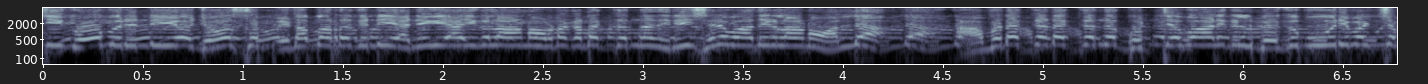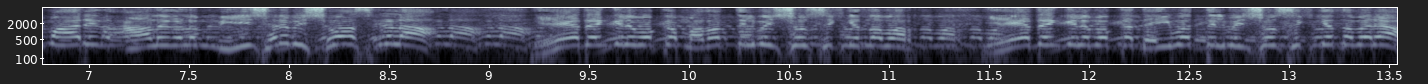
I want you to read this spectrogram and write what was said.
ടി ഗോപുരന്റെയോ ജോസഫ് ഇടപറകിന്റെയോ അനുയായികളാണോ അവിടെ കിടക്കുന്ന നിരീശ്വരവാദികളാണോ? അല്ല. അവിടെ കിടക്കുന്ന കുറ്റവാളികൾ ബഹുഭൂരിപക്ഷം ആര് ആളുകളും ഈശ്വര വിശ്വാസികളാ. ഏതെങ്കിലുമൊക്കെ മതത്തിൽ വിശ്വസിക്കുന്നവർ ഏതെങ്കിലുമൊക്കെ ദൈവത്തിൽ വിശ്വസിക്കുന്നവരാ.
